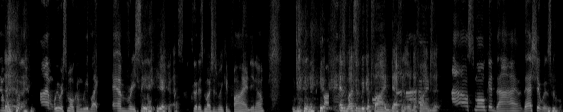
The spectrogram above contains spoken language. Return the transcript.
And we, time we were smoking weed like every single yeah. could as much as we could find, you know? As much as we could find, definitely defines it. I'll smoke a dime. That shit was cool.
